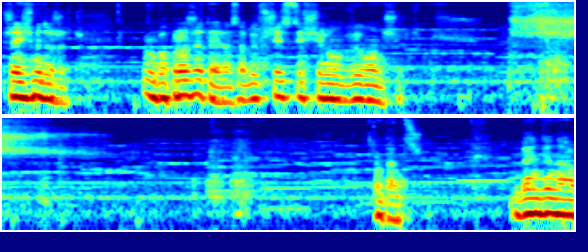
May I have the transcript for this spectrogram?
Przejdźmy do rzeczy. Poproszę teraz, aby wszyscy się wyłączyli. Pan trzy. Będę na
